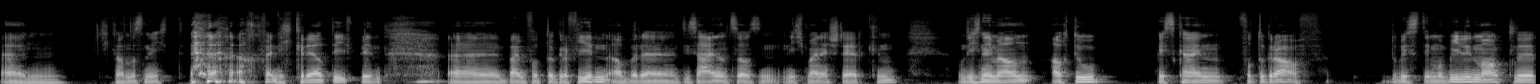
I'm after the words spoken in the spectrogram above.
ähm, ich kann das nicht, auch wenn ich kreativ bin äh, beim Fotografieren, aber äh, Design und so sind nicht meine Stärken. Und ich nehme an, auch du bist kein Fotograf. Du bist Immobilienmakler,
